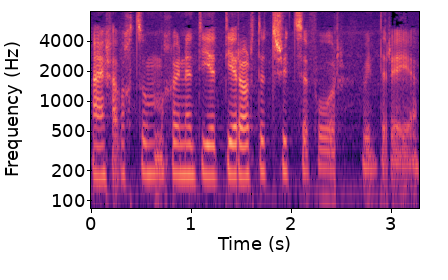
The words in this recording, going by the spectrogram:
eigentlich einfach zum können die Tierarten zu schützen vor Wildereien.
